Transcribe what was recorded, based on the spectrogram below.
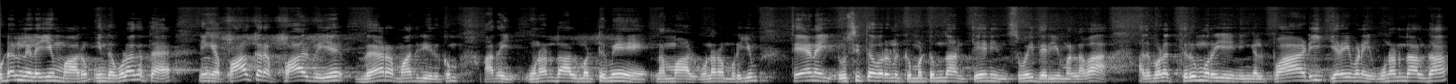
உடல்நிலையும் மாறும். இந்த உலகத்தை நீங்கள் பார்க்குற பார்வையே வேற மாதிரி இருக்கும். அதை உணர்ந்தால் மட்டுமே நம்மால் உணர முடியும். தேனை ருசித்தவர்களுக்கு மட்டும்தான் தேனின் சுவை தெரியும் அல்லவா? அதுபோல் திருமுறையை நீங்கள் பாடி இறைவனை உணர்ந்தால்தான்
